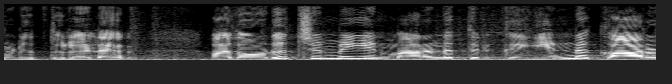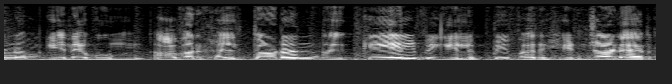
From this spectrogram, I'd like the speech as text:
விடுத்துள்ளனர். அதோடு சிம்மியின் மரணத்திற்கு என்ன காரணம் எனவும் அவர்கள் தொடர்ந்து கேள்வி எழுப்பி வருகின்றனர்.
